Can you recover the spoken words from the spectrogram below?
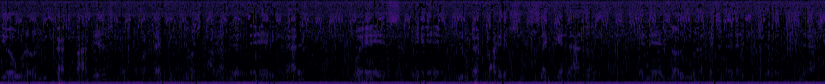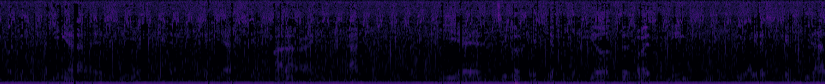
dio uno Lucas Barrios, recordáis que hablando de él y tal, pues Lucas Barrios se ha quedado en el Dortmund a pesar de, de de Sevilla, y el chico que dio tres goles aquí, que es que final,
